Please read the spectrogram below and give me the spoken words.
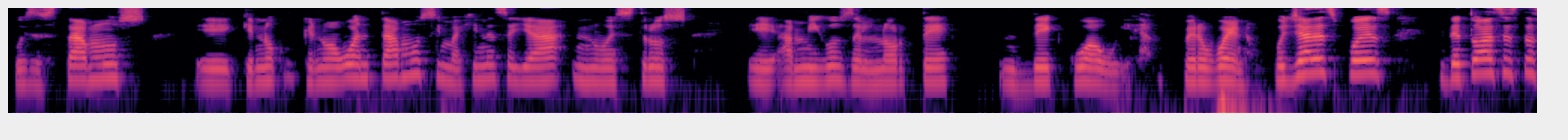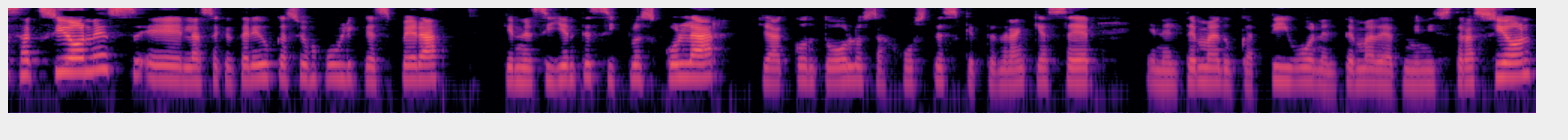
pues estamos eh, que, no, que no aguantamos, imagínense ya nuestros eh, amigos del norte de Coahuila. Pero bueno, pues ya después de todas estas acciones, la Secretaría de Educación Pública espera que en el siguiente ciclo escolar ya con todos los ajustes que tendrán que hacer en el tema educativo, en el tema de administración,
